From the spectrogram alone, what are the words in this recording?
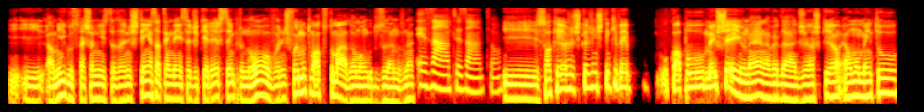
e, e, amigos fashionistas, a gente tem essa tendência de querer sempre o novo. A gente foi muito mal acostumado ao longo dos anos, né? Exato, exato. E só que eu acho que a gente tem que ver o copo meio cheio, né? Na verdade, eu acho que é, é um momento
